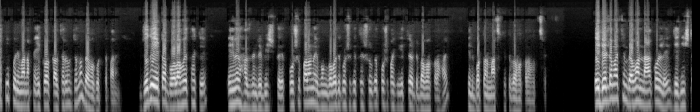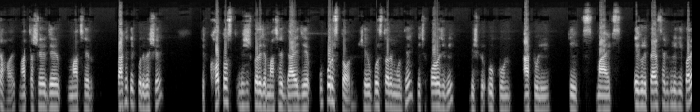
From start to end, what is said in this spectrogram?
একই পরিমাণ আপনি কালচারের জন্য ব্যবহার করতে পারেন। যদিও এটা বলা হয়ে থাকে এনিম্যাল হাজবেন্ডারি বিশেষ করে পশুপালন এবং গবাদি পশু ক্ষেত্রে শুরু করে পশু পাখি ক্ষেত্রে এটা ব্যবহার করা হয়, কিন্তু বর্তমানে মাছ ক্ষেত্রে ব্যবহার করা হচ্ছে। এই ডেল্টা মাইথিন ব্যবহার না করলে যে জিনিসটা হয়, মাছ চাষের যে মাছের প্রাকৃতিক পরিবেশে যে ক্ষত বিশেষ করে যে মাছের গায়ে যে উপর স্তর, সেই উপর স্তরের মধ্যে কিছু পরজীবী বিশেষ করে উকুন, আটুলি, টিক্স মাইটস এগুলি প্যারাসাইট গুলি কি করে?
